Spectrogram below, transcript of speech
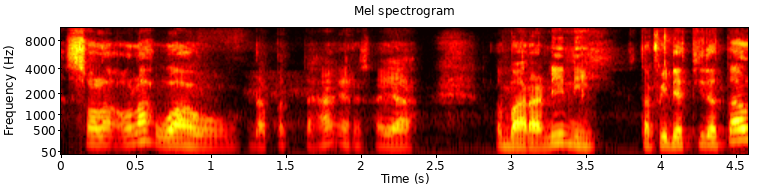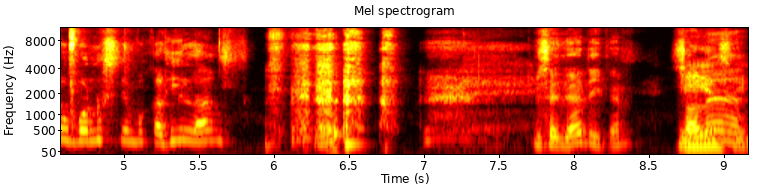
seolah-olah wow dapat THR saya lebaran ini tapi dia tidak tahu bonusnya bakal hilang bisa jadi kan soalnya iya sih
